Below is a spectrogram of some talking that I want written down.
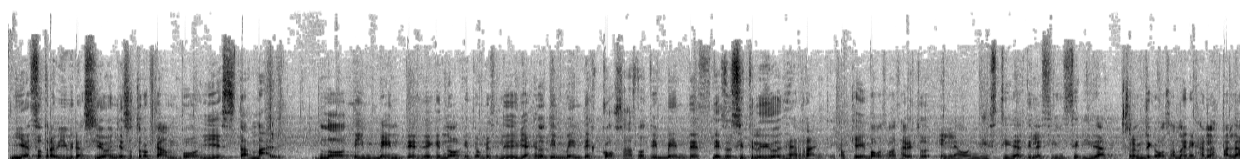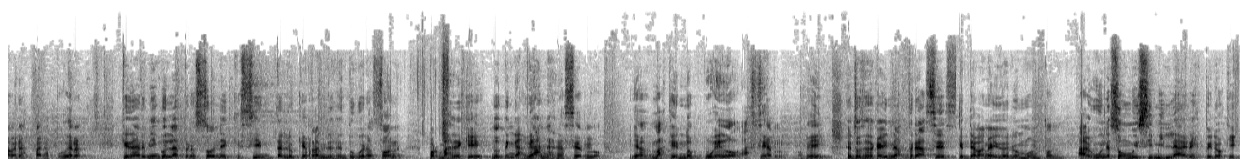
ya es otra vibración, ya es otro campo y está mal. No te inventes de que no, que tengo que salir de viaje. No te inventes cosas, no te inventes. Eso sí te lo digo desde arranque, ¿ok? Vamos a basar esto en la honestidad y la sinceridad. Solamente que vamos a manejar las palabras para poder quedar bien con la persona que sienta lo que realmente está en tu corazón, por más de que no tengas ganas de hacerlo, ¿ya? más que no puedo hacerlo. ¿ok? Entonces acá hay unas frases que te van a ayudar un montón. Algunas son muy similares, pero que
